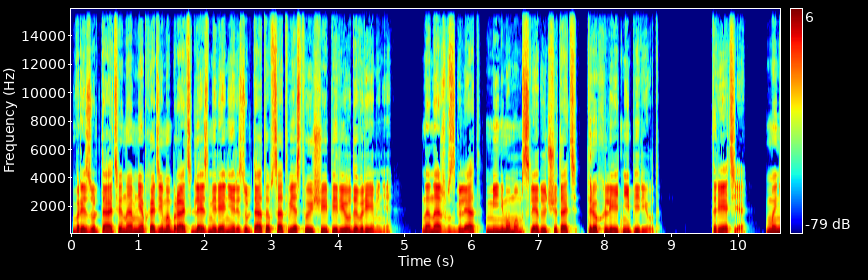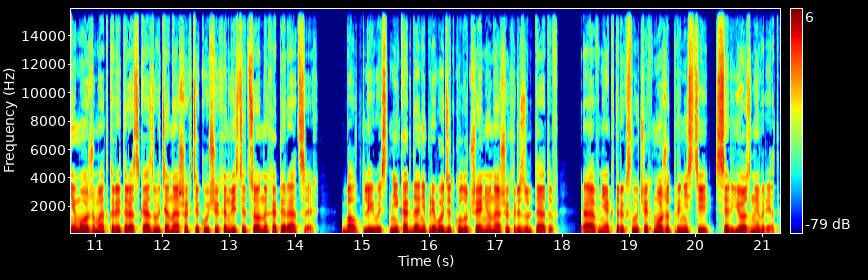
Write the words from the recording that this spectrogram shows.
В результате нам необходимо брать для измерения результатов соответствующие периоды времени. На наш взгляд, минимумом следует считать трехлетний период. Третье. Мы не можем открыто рассказывать о наших текущих инвестиционных операциях. Болтливость никогда не приводит к улучшению наших результатов, а в некоторых случаях может принести серьезный вред.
